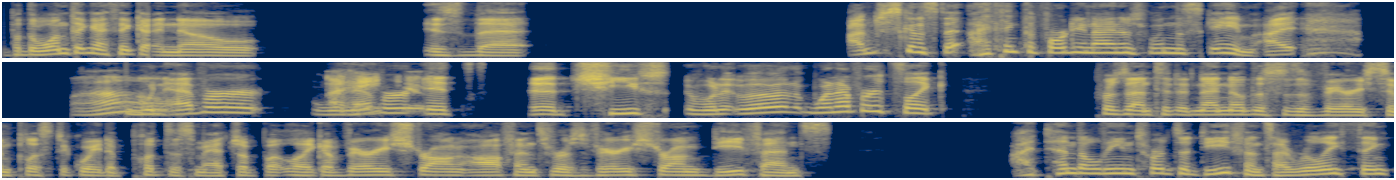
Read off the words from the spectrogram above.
But the one thing I think I know is that I'm just going to say I think the 49ers win this game. I wow. whenever whenever it's the Chiefs when, whenever it's like presented and I know this is a very simplistic way to put this matchup but like a very strong offense versus very strong defense I tend to lean towards the defense. I really think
